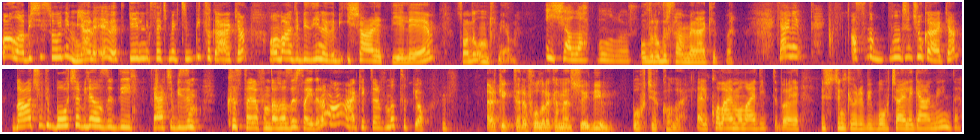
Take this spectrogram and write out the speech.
Vallahi bir şey söyleyeyim mi? Yani evet gelinlik seçmek için bir tık erken ama bence biz yine de bir işaret diyelim. Sonra da unutmayalım. İnşallah bu olur. Olur olur sen merak etme. Yani aslında bunun için çok erken. Daha çünkü bohça bile hazır değil. Gerçi bizim kız tarafında hazır sayılır ama erkek tarafında tık yok. Erkek tarafı olarak hemen söyleyeyim. Bohça kolay. Öyle kolay molay deyip de böyle üstün körü bir bohçayla gelmeyin de.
